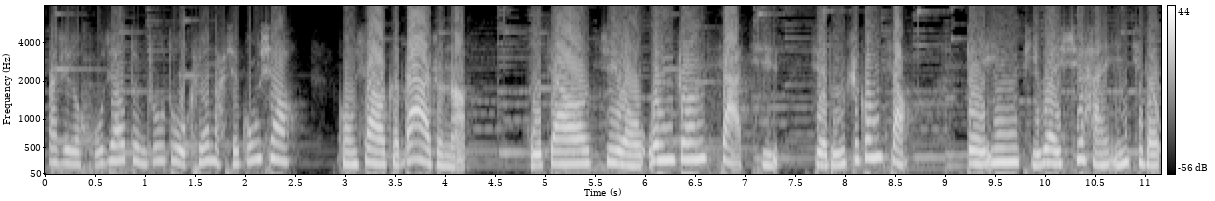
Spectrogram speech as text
那这个胡椒炖猪肚可有哪些功效？功效可大着呢。胡椒具有温中下气、解毒之功效，对因脾胃虚寒引起的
